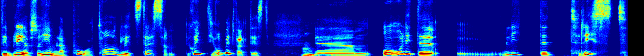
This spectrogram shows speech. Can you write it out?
det blev så himla påtagligt stressen. Skitjobbigt faktiskt. Mm. Ehm, och, och lite, lite trist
